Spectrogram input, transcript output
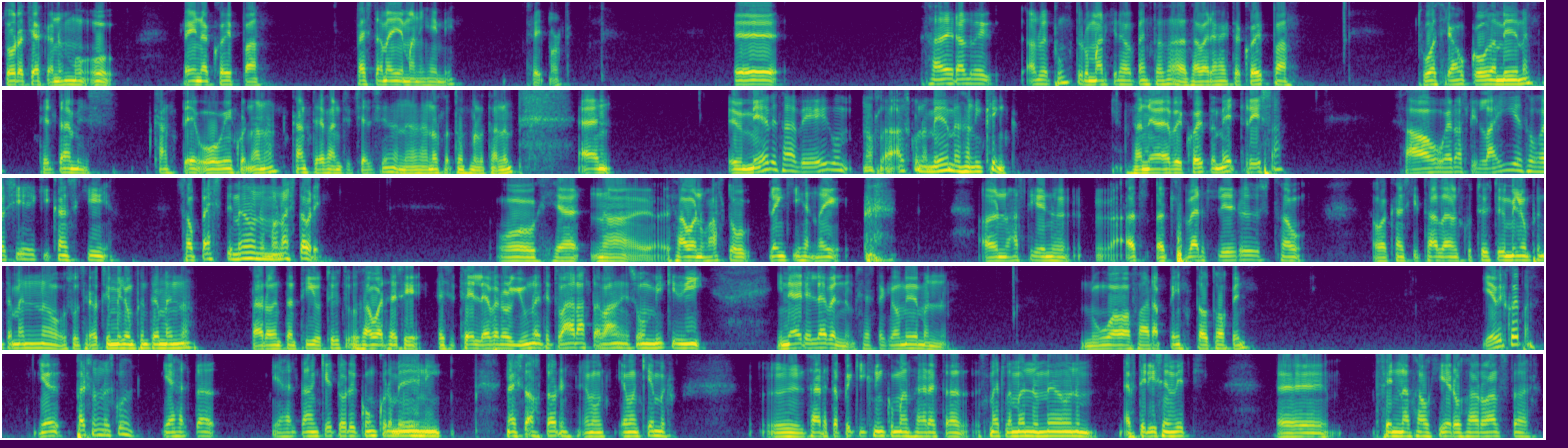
stóra tjekkanum og, og reyna að kaupa besta miðjumann í heimi trademark. Uh, það er alveg alveg punktur og margir hafa bent á það að það væri hægt að kaupa 2-3 góða miðjumenn til dæmis Kanti og einhvern annan. Kanti er til Chelsea þannig að það er náttúrulega tómmal að tala um. En með við það við eigum náttúrulega alls konar með með þann í kring. Þannig að ef við kaupum eitt risa þá er allt í lægi þó að sé ekki kannski sá besti með honum á næsta ári. Og hérna það var nú allt og lengi hérna í að það er allt í einu öll, öll verðliðruðust þá það var kannski talað um sko 20 miljón pundar mennina og svo 30 miljón pundar mennina það er á undan 10 og 20 og þá var þessi þessi tvei level og United var alltaf aðeins svo mikið í, í næri levelnum sérstaklega á miðumannum nú á að fara beint á toppin ég vil kaupa hann. Ég persónulega skoðun. Ég held að ég held að hann getur orðið kongur á miðin í næsta 8 árin ef hann, ef hann kemur. Uh, það er þetta byggja í kringum hann það er þetta smetla mönnum með honum eftir því sem vil uh, finna þá hér og þar og allstaðar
